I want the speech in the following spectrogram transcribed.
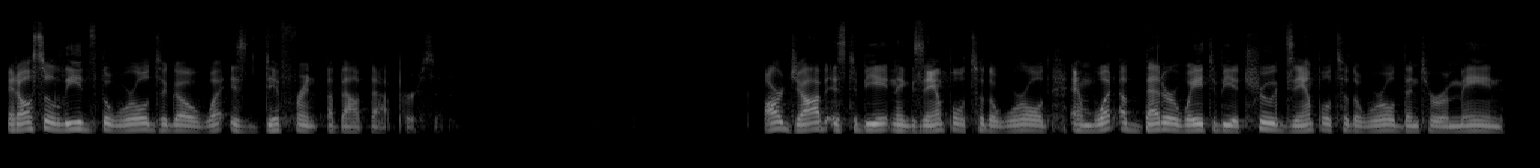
It also leads the world to go, what is different about that person? Our job is to be an example to the world, and what a better way to be a true example to the world than to remain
